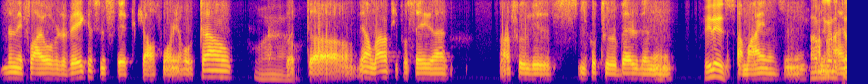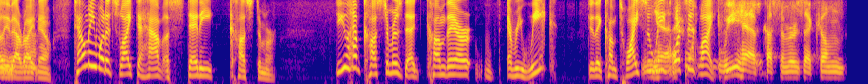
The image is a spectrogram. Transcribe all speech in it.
then they fly over to Vegas and stay at the California Hotel. Wow. But uh, yeah, a lot of people say that our food is equal to or better than It is. A mine is. In, I'm going to tell you that right yeah. now. Tell me what it's like to have a steady customer. Do you have customers that come there every week? Do they come twice a week? What's it like? We have customers that come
